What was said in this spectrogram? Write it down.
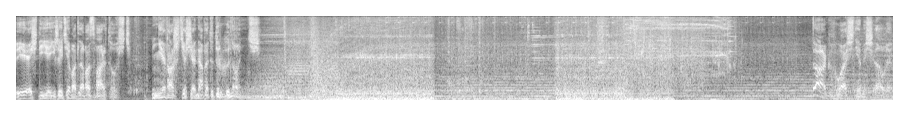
Jeśli jej życie ma dla was wartość, nie ważcie się nawet drgnąć. Tak właśnie myślałem.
